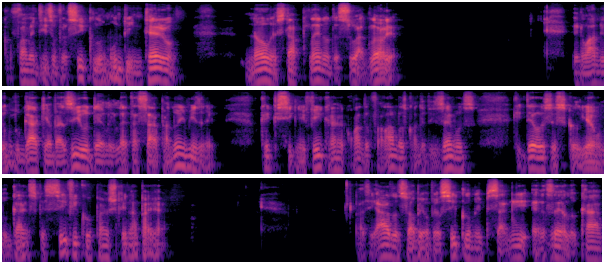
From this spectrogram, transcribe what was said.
Conforme diz o versículo, o mundo inteiro não está pleno da sua glória e não há nenhum lugar que é vazio dele, letassar panui misre. O que, que significa quando falamos, quando dizemos que Deus escolheu um lugar específico para Shekhinah Pairar? Baseado sobre o versículo Mipsari Erze Eloká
